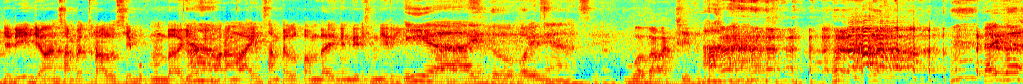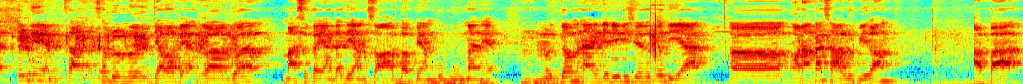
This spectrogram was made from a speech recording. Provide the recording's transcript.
Jadi jangan sampai terlalu sibuk membahagiakan Ah. orang lain sampai lupa membahagiakan diri sendiri. Iya, itu poinnya. Gua banget sih itu. Tapi gue ini se- sebelum lu jawab ya, gue masuk ke yang tadi yang soal bab yang hubungan ya. Menurut gue menarik. Jadi di situ tuh dia eh, orang kan selalu bilang apa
